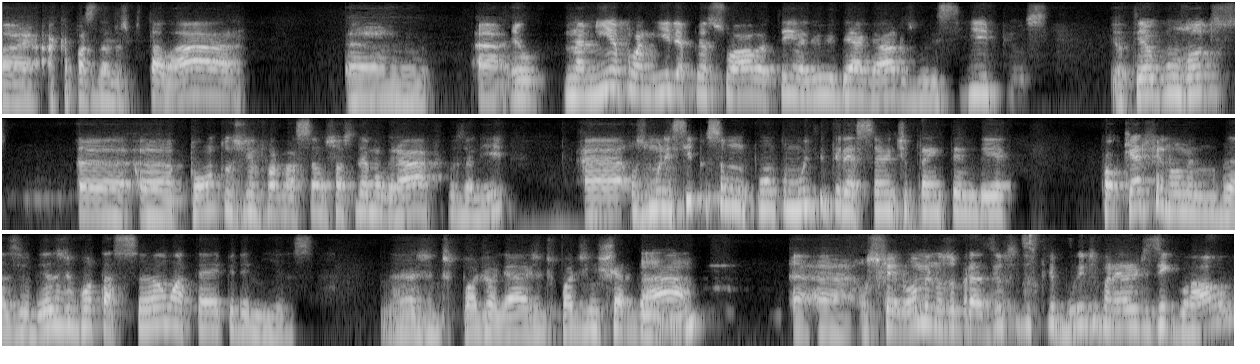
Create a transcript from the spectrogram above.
a, a capacidade hospitalar. Uh, uh, eu, na minha planilha pessoal, eu tenho ali o IDH dos municípios, eu tenho alguns outros pontos de informação sociodemográficos ali. os municípios são um ponto muito interessante para entender qualquer fenômeno no Brasil, desde votação até epidemias. Né? A gente pode olhar, a gente pode enxergar uhum. uh, uh, os fenômenos do Brasil se distribuem de maneira desigual,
